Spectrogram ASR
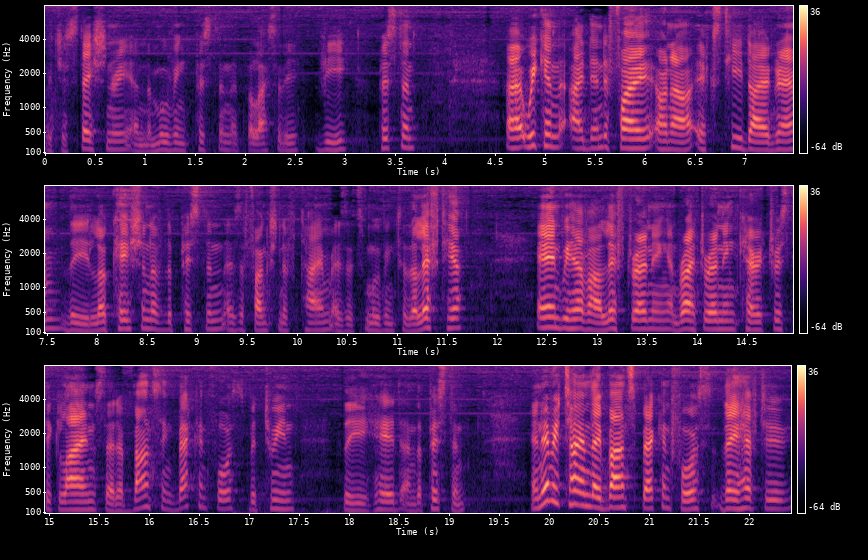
which is stationary, and the moving piston at velocity v piston. Uh, we can identify on our xt diagram the location of the piston as a function of time as it's moving to the left here. And we have our left running and right running characteristic lines that are bouncing back and forth between the head and the piston. And every time they bounce back and forth, they have to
